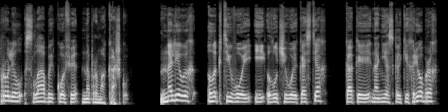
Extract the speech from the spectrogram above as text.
пролил слабый кофе на промокашку. На левых локтевой и лучевой костях, как и на нескольких ребрах,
